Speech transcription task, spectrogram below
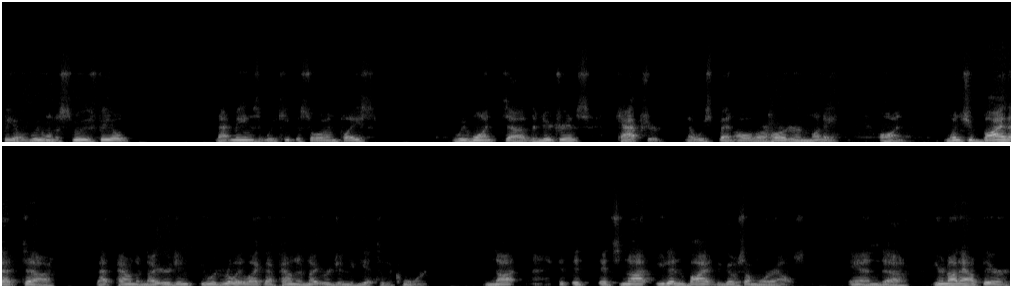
field. We want a smooth field. That means we keep the soil in place. We want uh, the nutrients captured that we spent all of our hard-earned money on. Once you buy that uh, that pound of nitrogen, you would really like that pound of nitrogen to get to the corn, not it, it it's not you didn't buy it to go somewhere else, and uh, you're not out there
